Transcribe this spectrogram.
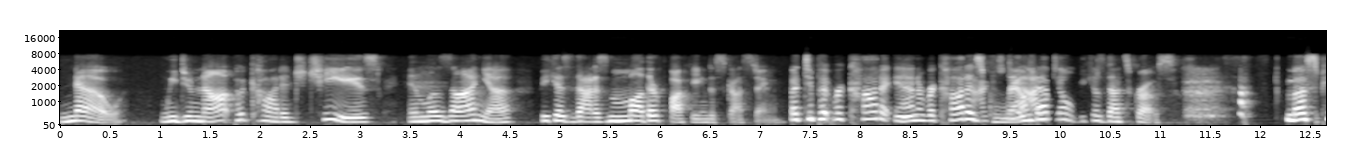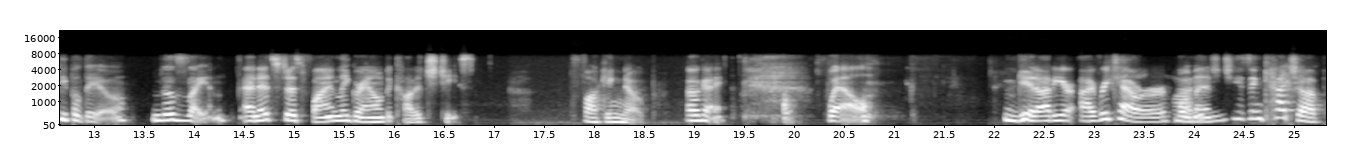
No, we do not put cottage cheese in lasagna because that is motherfucking disgusting. But to put ricotta in, and ricotta is Actually, ground I up. don't because that's gross. Most people do. I'm just saying. And it's just finely ground cottage cheese. Fucking nope. Okay. Well, get out of your ivory tower, woman. Cheese and ketchup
